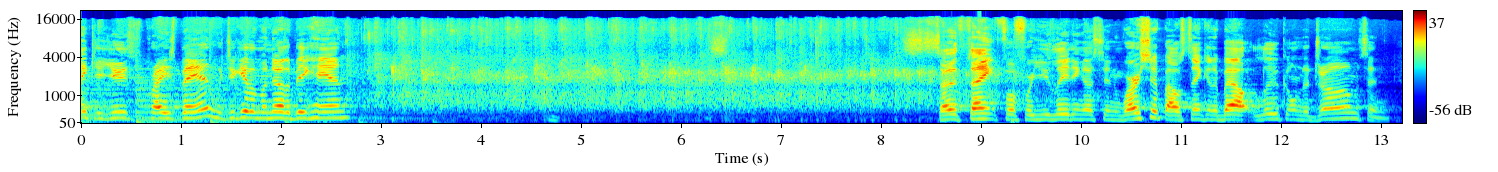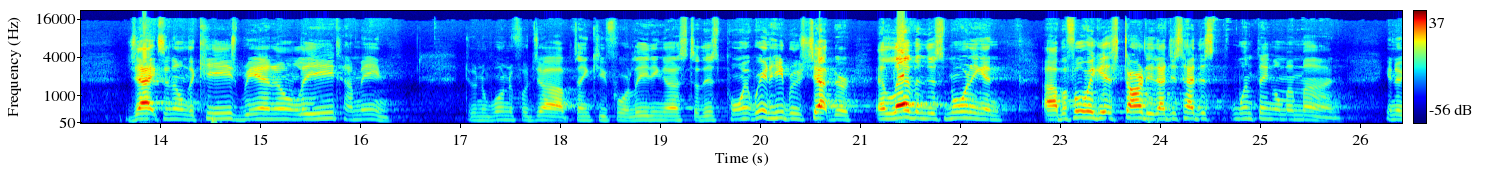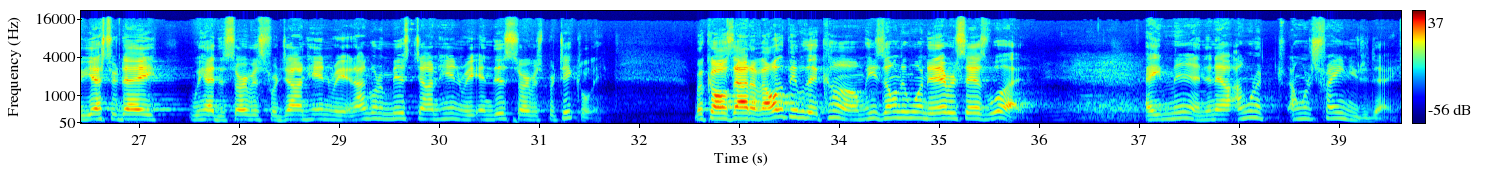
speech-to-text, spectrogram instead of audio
Thank you, Youth Praise Band. Would you give them another big hand? So thankful for you leading us in worship. I was thinking about Luke on the drums and Jackson on the keys, Brianna on lead. I mean, doing a wonderful job. Thank you for leading us to this point. We're in Hebrews chapter 11 this morning, and uh, before we get started, I just had this one thing on my mind. You know, yesterday we had the service for John Henry, and I'm going to miss John Henry in this service particularly. Because out of all the people that come, he's the only one that ever says what? Amen. Amen. And now I'm going to, I'm going to train you today.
